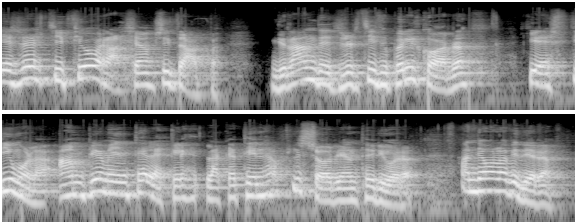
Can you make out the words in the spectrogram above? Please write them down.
Esercizio Russian Sit Up, grande esercizio per il core che stimola ampiamente la, la catena flessoria anteriore. Andiamola a vedere.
